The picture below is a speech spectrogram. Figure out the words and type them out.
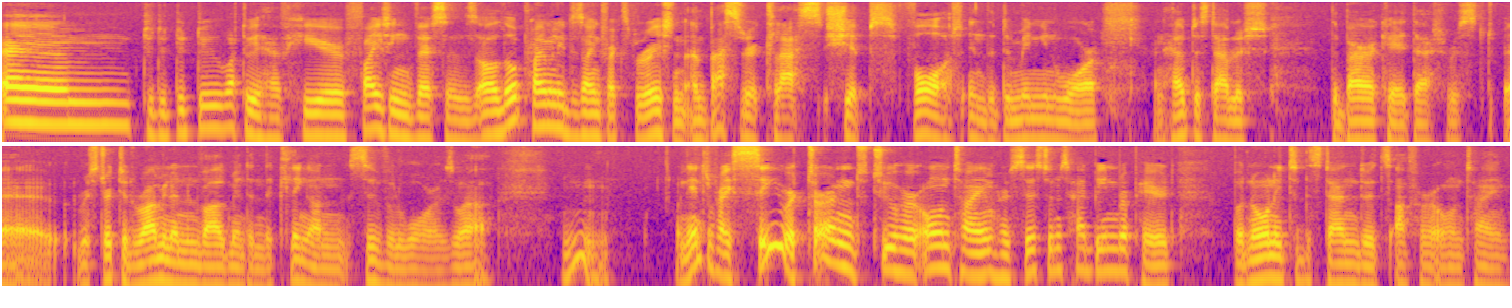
Um, what do we have here? Fighting vessels. Although primarily designed for exploration, ambassador class ships fought in the Dominion War and helped establish the barricade that rest, uh, restricted Romulan involvement in the Klingon civil war as well. Hmm. When the Enterprise C returned to her own time, her systems had been repaired, but only to the standards of her own time.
